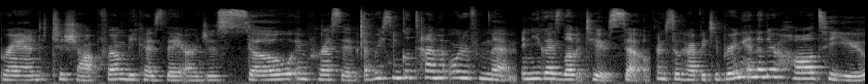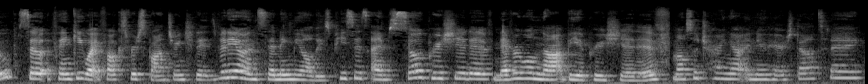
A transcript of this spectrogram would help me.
brand to shop from because they are just so impressive every single time I order from them. And you guys love it too. So I'm so happy to bring another haul to you. So thank you White Fox for sponsoring today's video and sending me all these pieces. I'm so appreciative. Never will not be appreciative. I'm also trying out a new hairstyle today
